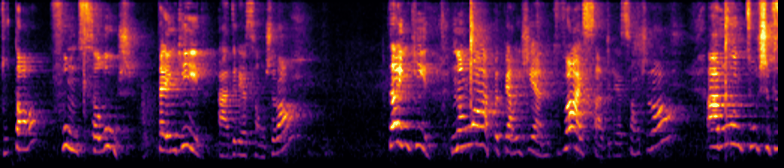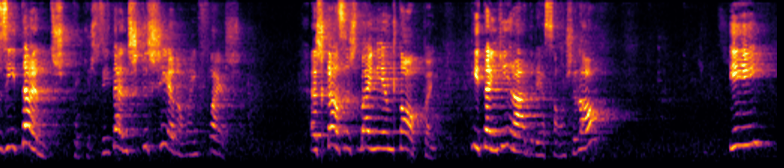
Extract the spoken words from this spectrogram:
total, funde-se a luz, tem que ir à direção-geral, tem que ir, não há papel higiênico, vai-se à direção-geral, há muitos visitantes, porque os visitantes cresceram em flecha, as casas de banho entopem e tem que ir à direção-geral e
